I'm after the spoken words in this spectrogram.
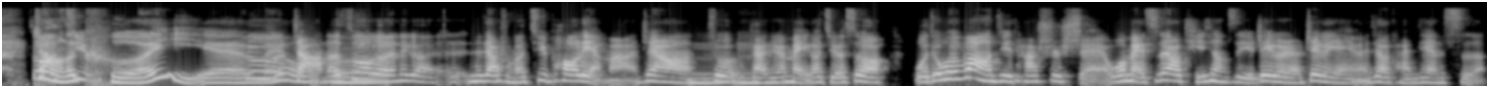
长得可以，就长得做个嗯那个、呃那叫什么巨抛脸嘛，这样就感觉每个角色我就会忘记他是谁，我每次都要提醒自己，这个人这个演员叫谭健次。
